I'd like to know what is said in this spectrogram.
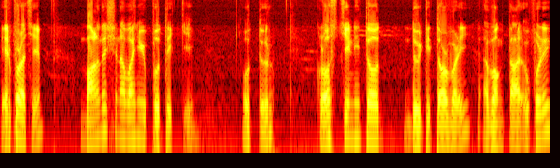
এরপর আছে, বাংলাদেশ সেনাবাহিনীর প্রতীক কি? উত্তর, ক্রস চিহ্নিত দুইটি তরবারি এবং তার উপরে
